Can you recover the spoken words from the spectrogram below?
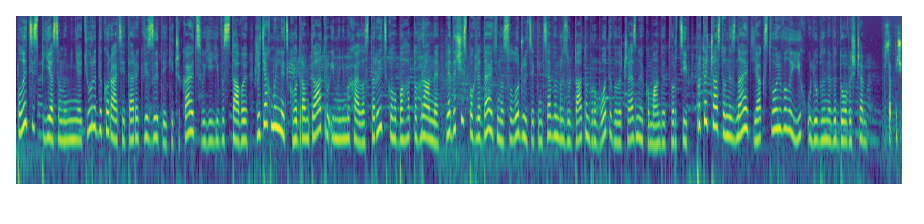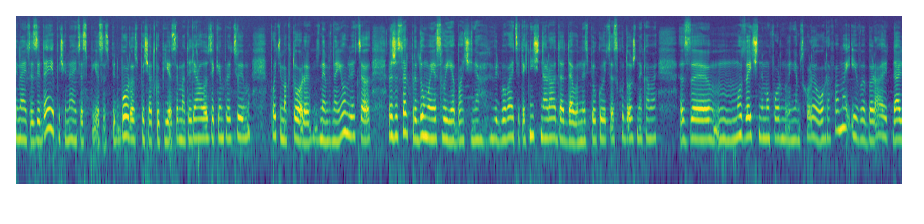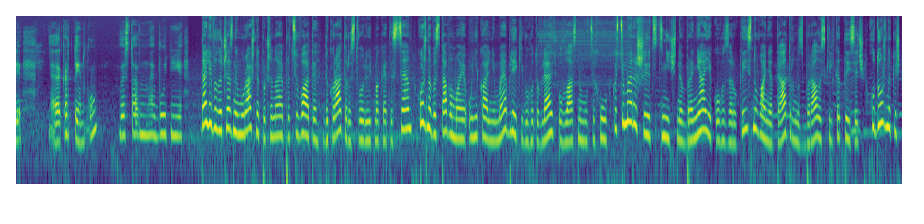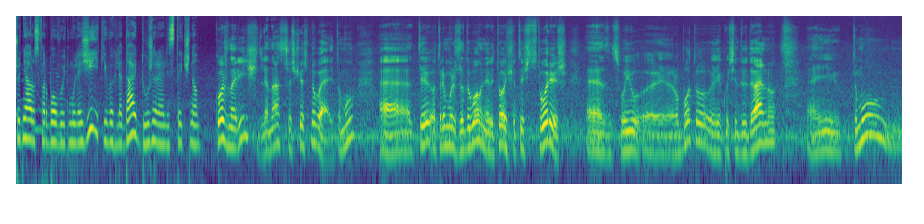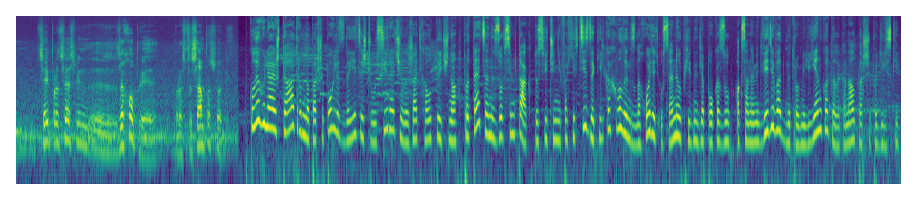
Полиці з п'єсами, мініатюри, декорації та реквізити, які чекають своєї вистави. Життя Хмельницького драмтеатру імені Михайла Старицького багатогранне. Глядачі споглядають і насолоджуються кінцевим результатом роботи величезної команди творців. Проте часто не знають, як створювали їх улюблене видовище. Все починається з ідеї, починається з п'єси, з підбору спочатку п'єси, матеріалу, з яким працюємо. Потім актори з ним знайомляться. Режисер придумує своє бачення. Відбувається технічна рада, де вони спілкуються з художниками, з музичним оформленням, з хореографами і вибирають далі е, картинку вистави майбутньої. Далі величезний мурашник починає працювати. Декоратори створюють макети сцен. Кожна вистава має унікальні меблі, які виготовляють у власному цеху. Костюмери шиють сценічне вбрання, якого за роки існування театру назбиралось кілька тисяч. Художники щодня розфарбовують муляжі, які виглядають дуже реалістично. Кожна річ для нас це щось нове, і тому е, ти отримуєш задоволення від того, що ти створюєш е, свою е, роботу, якусь індивідуальну. Е, і тому цей процес він е, захоплює просто сам по собі. Коли гуляєш театром, на перший погляд здається, що усі речі лежать хаотично. Проте це не зовсім так. Досвідчені фахівці за кілька хвилин знаходять усе необхідне для показу. Оксана Медведєва, Дмитро Мілієнко, телеканал Перший Подільський.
